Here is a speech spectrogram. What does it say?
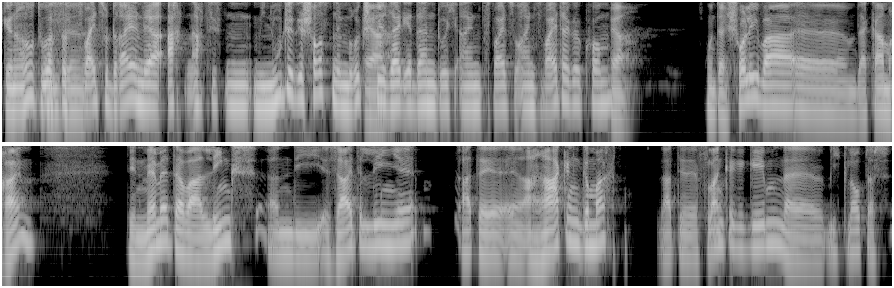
Genau, du hast Und, das äh, 2 zu 3 in der 88. Minute geschossen. Im Rückspiel Ja. seid ihr dann durch ein 2 zu 1 weitergekommen. Ja. Und der Scholli war, äh, der kam rein. Den Mehmet, der war links an die Seitenlinie, hat er äh, einen Haken gemacht, hat eine Flanke gegeben. Ich glaube, dass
